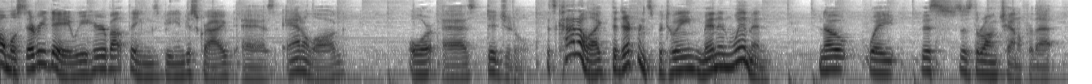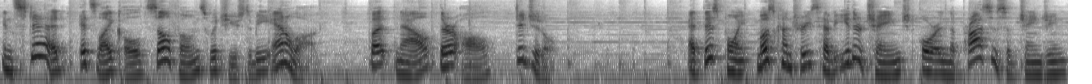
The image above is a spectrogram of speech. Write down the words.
Almost every day we hear about things being described as analog or as digital. It's kind of like the difference between men and women. No, wait, this is the wrong channel for that. Instead, it's like old cell phones which used to be analog, but now they're all digital. At this point, most countries have either changed or in the process of changing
